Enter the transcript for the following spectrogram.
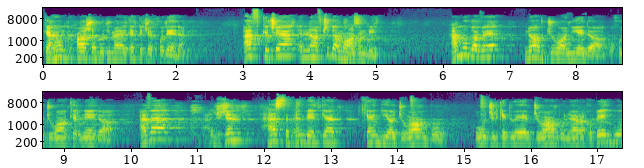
که هم حاشا بودی ملائکت کچه خودینه اف کچه الناف چه دا موازن بید همو گاوه ناف جوانیه دا و خود جوان کرنه دا اوه جن هست بهندید کرد کنگی یا جوان بو و جلکت ویب جوان بو نوی رکو پیک بو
